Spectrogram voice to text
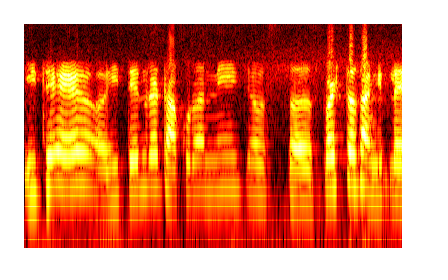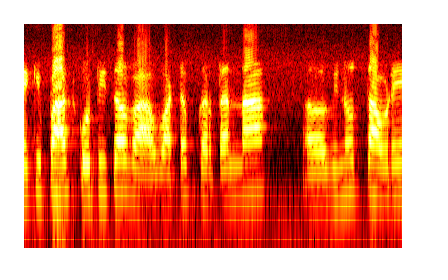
इथे हितेंद्र ठाकूरांनी स- स्पष्ट सांगितलंय की पाच कोटीचं वा- वाटप करताना विनोद तावडे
